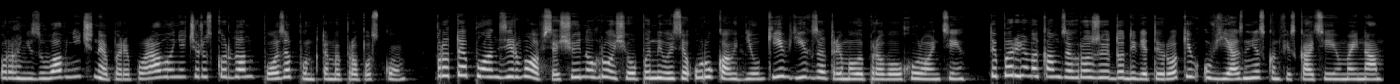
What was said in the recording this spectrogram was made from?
організував нічне переправлення через кордон поза пунктами пропуску. Проте план зірвався. Щойно гроші опинилися у руках ділків, їх затримали правоохоронці. Тепер юнакам загрожує до 9 років ув'язнення з конфіскацією майна.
